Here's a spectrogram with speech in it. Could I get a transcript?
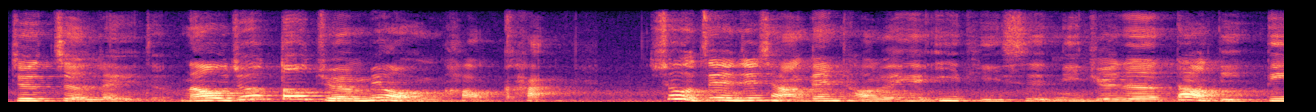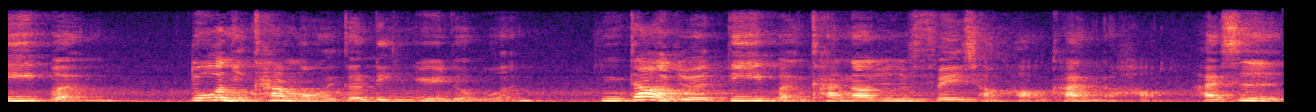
就这类的。然后我就都觉得没有很好看，所以我之前就想要跟你讨论一个议题是：你觉得到底第一本，如果你看某一个领域的文，你到底觉得第一本看到就是非常好看的好，还是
